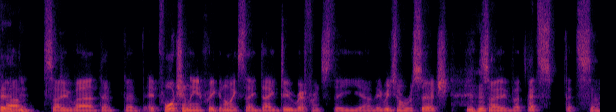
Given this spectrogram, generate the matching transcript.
Um, so, uh, the, the fortunately in economics they they do reference the uh, the original research. Mm-hmm. So, but that's that's uh,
